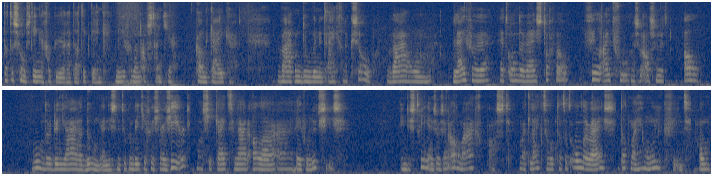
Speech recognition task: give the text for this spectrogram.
dat er soms dingen gebeuren dat ik denk, je van een afstandje kan kijken. Waarom doen we het eigenlijk zo? Waarom blijven we het onderwijs toch wel veel uitvoeren zoals we het al honderden jaren doen? En is natuurlijk een beetje gechargeerd, maar als je kijkt naar alle uh, revoluties, industrie en zo zijn allemaal aangepast. Maar het lijkt erop dat het onderwijs dat maar heel moeilijk vindt om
